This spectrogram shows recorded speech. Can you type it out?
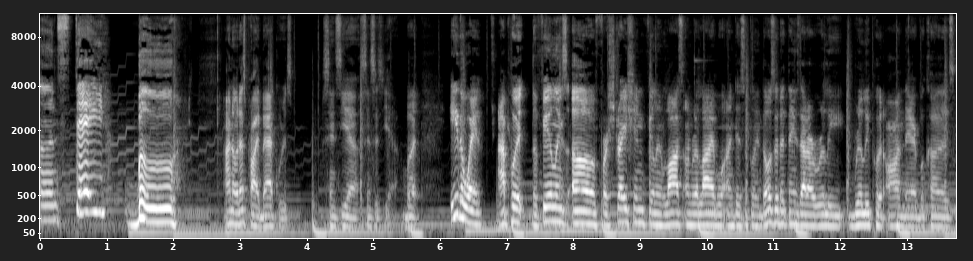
unstable. I know that's probably backwards, since yeah, since it's yeah, but either way, I put the feelings of frustration, feeling lost, unreliable, undisciplined. Those are the things that I really, really put on there because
